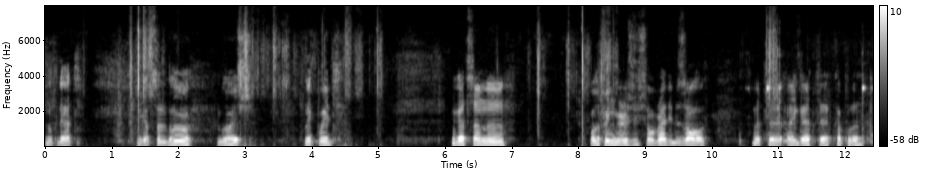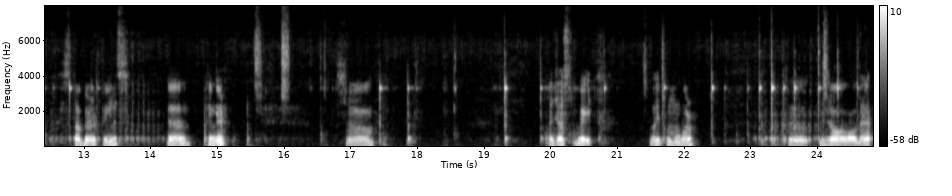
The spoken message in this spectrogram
look at that. We got some blue, bluish liquid. We got some, uh, all the fingers is already dissolved, but uh, I got a couple of stubber pins, uh, finger. So I just wait a little more to dissolve all that.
